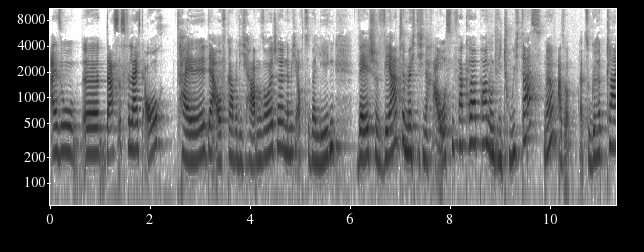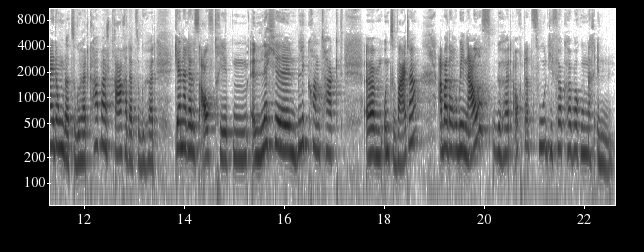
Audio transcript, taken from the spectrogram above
also äh, das ist vielleicht auch Teil der Aufgabe, die ich haben sollte, nämlich auch zu überlegen, welche Werte möchte ich nach außen verkörpern und wie tue ich das? Ne? Also dazu gehört Kleidung, dazu gehört Körpersprache, dazu gehört generelles Auftreten, Lächeln, Blickkontakt ähm, und so weiter. Aber darüber hinaus gehört auch dazu die Verkörperung nach innen.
